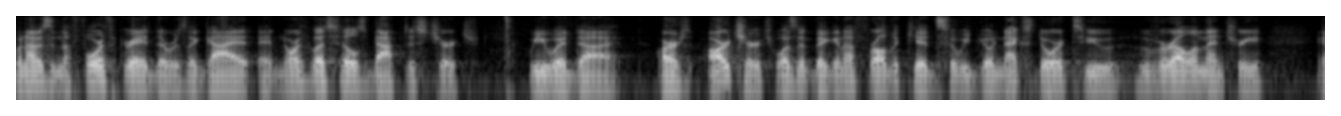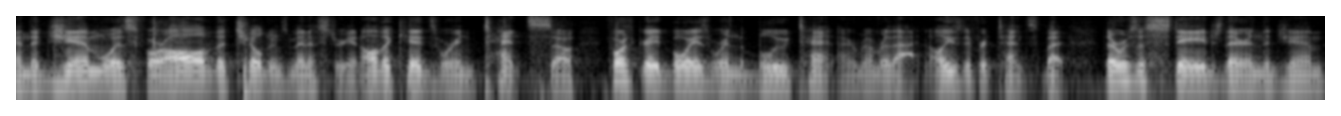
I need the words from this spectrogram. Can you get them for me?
when I was in the fourth grade, there was a guy at Northwest Hills Baptist Church. We would, uh, our, our church wasn't big enough for all the kids, so we'd go next door to Hoover Elementary and the gym was for all the children's ministry, and all the kids were in tents. So fourth grade boys were in the blue tent. I remember that. and All these different tents. But there was a stage there in the gym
